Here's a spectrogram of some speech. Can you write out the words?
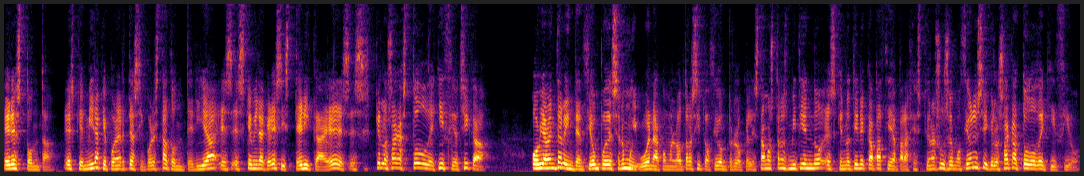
Eres tonta. Es que mira que ponerte así por esta tontería, es, que mira que eres histérica, ¿eh? es, es que lo sacas todo de quicio, chica. Obviamente la intención puede ser muy buena, como en la otra situación, pero lo que le estamos transmitiendo es que no tiene capacidad para gestionar sus emociones y que lo saca todo de quicio.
